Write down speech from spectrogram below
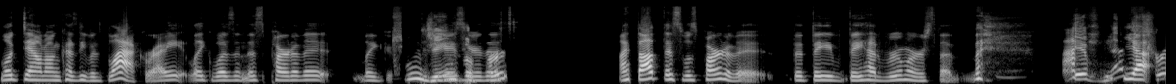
looked down on because he was black, right? Like, wasn't this part of it? Like, King James the First? This? I thought this was part of it. That they they had rumors that. If that's Yeah. true,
